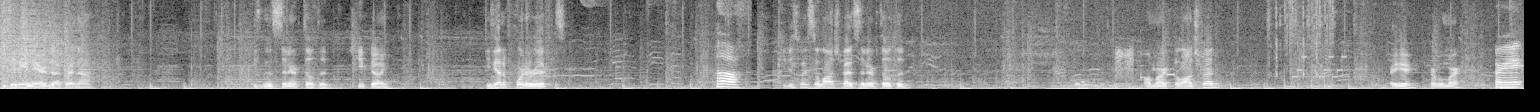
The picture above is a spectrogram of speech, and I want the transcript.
He's hitting an air duct right now. He's in the center of tilted. Keep going. He's got a porter rift. Oh, He just makes a launch pad center of tilted. I'll mark the launch pad. Right here, purple mark. all right.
